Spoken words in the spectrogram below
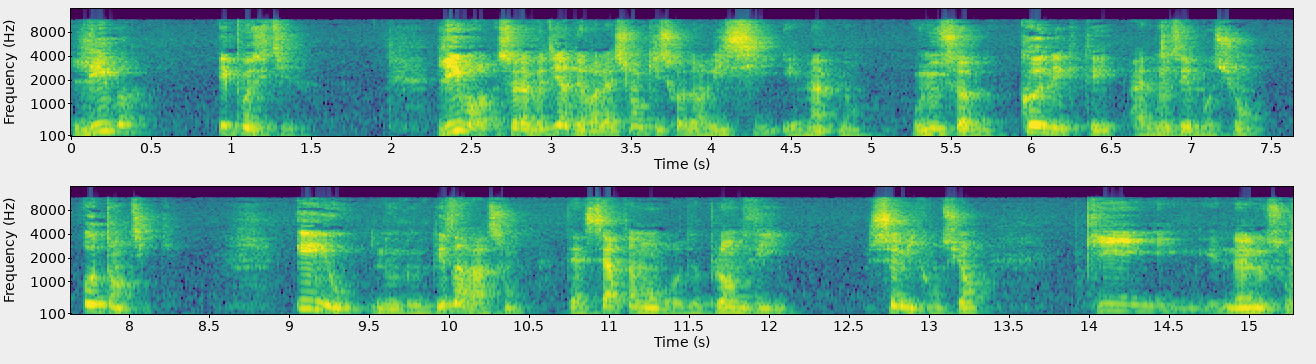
libres et positives. Libre, cela veut dire des relations qui soient dans l'ici et maintenant, où nous sommes connectés à nos émotions authentiques, et où nous nous débarrassons d'un certain nombre de plans de vie semi-conscients qui ne nous sont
